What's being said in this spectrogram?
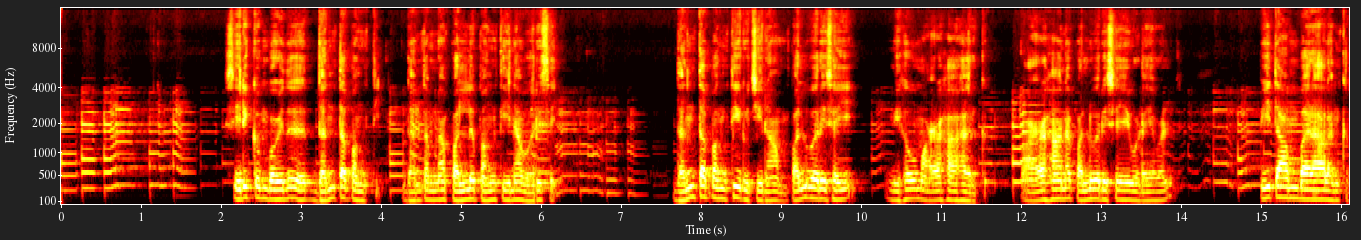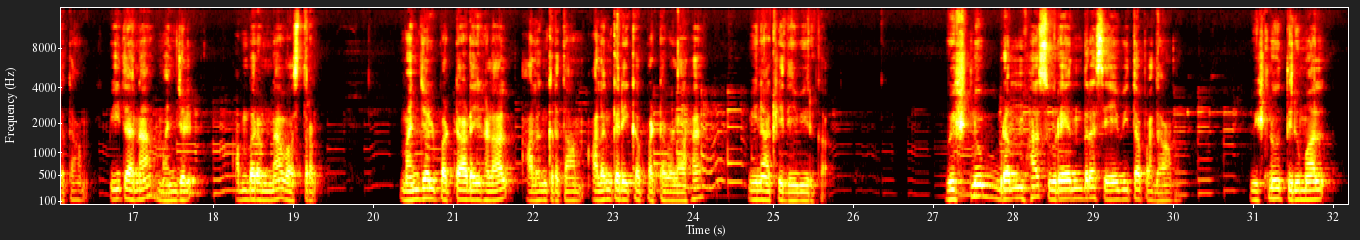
சிரிக்கும் பொழுது தந்த பங்கி தந்தம்னா பல்லு பங்கினா வரிசை. தந்த பங்கி ருச்சிராம் பல்வரிசை மிகவும் அழகாக இருக்கு. அழகான பல்வரிசையை உடையவள் பீதாம்பராலங்கிருதாம் பீதனா மஞ்சள் அம்பரம்னா வஸ்திரம். மஞ்சள் பட்டாடைகளால் அலங்கிருதாம் அலங்கரிக்கப்பட்டவளாக மீனாட்சி தேவி இருக்கா. விஷ்ணு பிரம்ம சுரேந்திர சேவித பதாம். விஷ்ணு திருமால்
